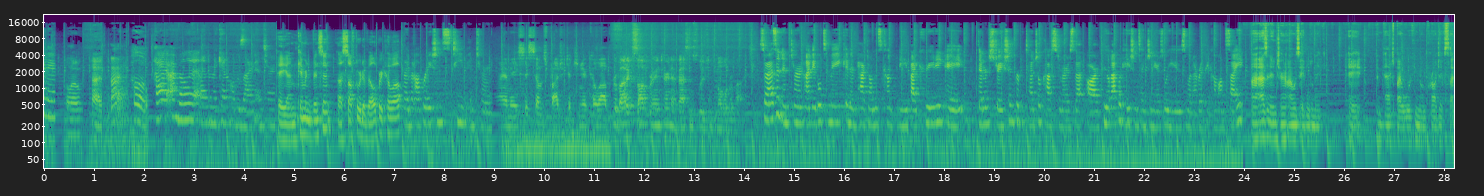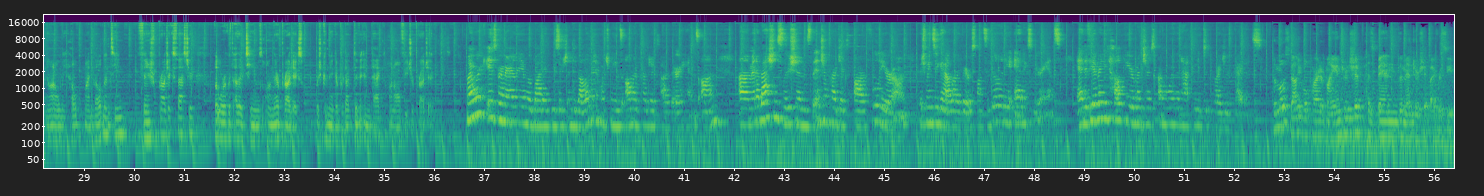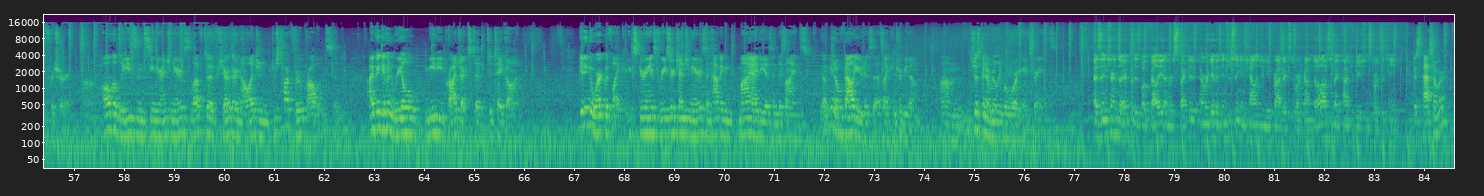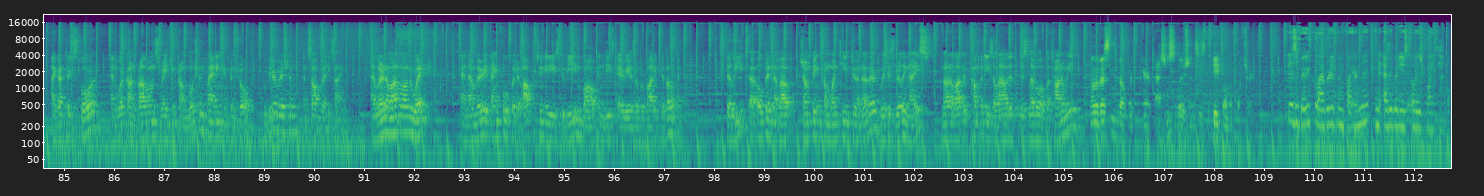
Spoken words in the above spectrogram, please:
Hi there. Hello. Hi. Hi. Hello. Hi, I'm Bella and I'm a mechanical design intern. Hey, I'm Cameron Vincent, a software developer co-op. I'm an operations team intern. I am a systems project engineer co-op. Robotics software intern at Bastian Solutions Mobile Robotics. So as an intern, I'm able to make an impact on this company by creating a demonstration for potential customers that our field applications engineers will use whenever they come on site. Uh, as an intern, I was able to make a impact by working on projects that not only help my development team finish projects faster, but work with other teams on their projects, which could make a productive impact on all future projects. My work is primarily in robotic research and development, which means all my projects are very hands-on. Um, and at Solutions, the intern projects are fully your own, which means you get a lot of great responsibility and experience. And if you ever need help, your mentors are more than happy to provide you with guidance. The most valuable part of my internship has been the mentorship I've received for sure. Um, all the leads and senior engineers love to share their knowledge and just talk through problems. And I've been given real meaty projects to, to take on getting to work with like experienced research engineers and having my ideas and designs, you know, valued as, as I contribute them. Um, it's just been a really rewarding experience. As interns, our input is both valued and respected, and we're given interesting and challenging new projects to work on that allow us to make contributions towards the team. This past summer, I got to explore and work on problems ranging from motion planning and control, computer vision, and software design. I learned a lot along the way, and I'm very thankful for the opportunities to be involved in these areas of robotic development. The leads are open about jumping from one team to another, which is really nice. Not a lot of companies allow this level of autonomy. One of the best things about working here at Bastian Solutions is the people and the culture. It is a very collaborative environment and everybody is always willing to help.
